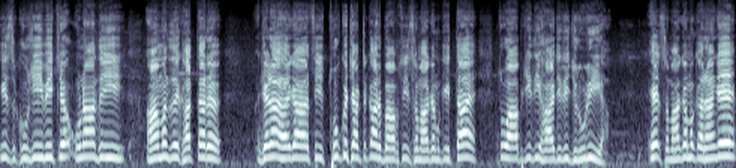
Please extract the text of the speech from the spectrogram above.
ਇਸ ਖੁਸ਼ੀ ਵਿੱਚ ਉਹਨਾਂ ਦੀ ਆਮਦ ਦੇ ਖਾਤਰ ਜਿਹੜਾ ਹੈਗਾ ਅਸੀਂ ਥੁੱਕ ਛੱਟ ਘਰ ਵਾਪਸੀ ਸਮਾਗਮ ਕੀਤਾ ਹੈ। ਤੋਂ ਆਪ ਜੀ ਦੀ ਹਾਜ਼ਰੀ ਜ਼ਰੂਰੀ ਆ। ਇਹ ਸਮਾਗਮ ਕਰਾਂਗੇ।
